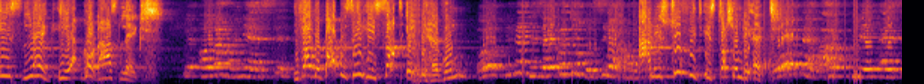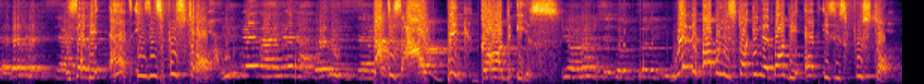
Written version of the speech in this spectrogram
is leg. He, God has legs. In fact, the Bible says he sat in the heaven and his two feet is touching the earth. He said the earth is his footstool. That is how big God is. When the Bible is talking about the earth is his footstool,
